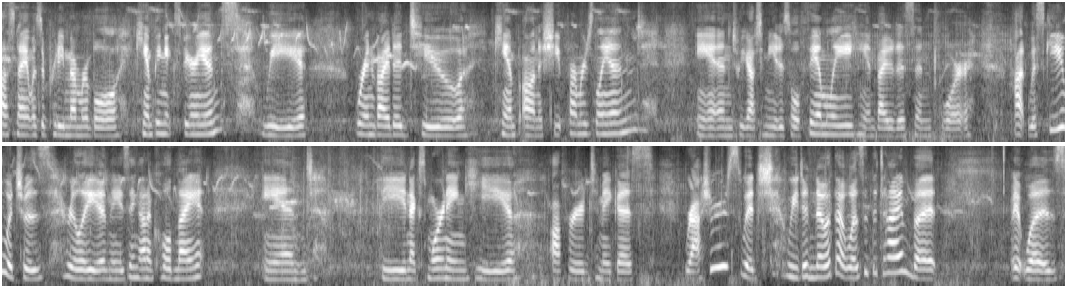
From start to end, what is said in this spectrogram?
Last night was a pretty memorable camping experience. We were invited to camp on a sheep farmer's land and we got to meet his whole family. He invited us in for hot whiskey, which was really amazing on a cold night. And the next morning he offered to make us rashers, which we didn't know what that was at the time, but it was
